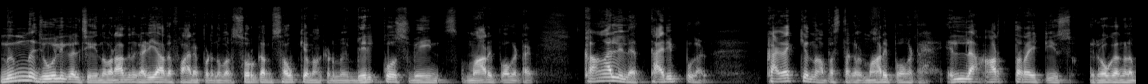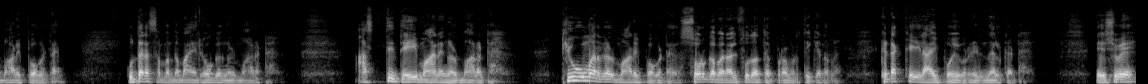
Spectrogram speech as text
നിന്ന് ജോലികൾ ചെയ്യുന്നവർ അതിന് കഴിയാതെ ഭാരപ്പെടുന്നവർ സ്വർഗം സൗഖ്യമാക്കണമേ വെരിക്കോസ് വെയിൻസ് മാറിപ്പോകട്ടെ കാലിലെ തരിപ്പുകൾ കഴയ്ക്കുന്ന അവസ്ഥകൾ മാറിപ്പോകട്ടെ എല്ലാ ആർത്തറൈറ്റീസ് രോഗങ്ങളും മാറിപ്പോകട്ടെ ഉദര സംബന്ധമായ രോഗങ്ങൾ മാറട്ടെ അസ്ഥി തേയ്മാനങ്ങൾ മാറട്ടെ ട്യൂമറുകൾ മാറിപ്പോകട്ടെ സ്വർഗം ഒരു അത്ഭുതത്തെ പ്രവർത്തിക്കണമേ കിടക്കയിലായിപ്പോയവർ എഴുന്നേൽക്കട്ടെ യേശുവെ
